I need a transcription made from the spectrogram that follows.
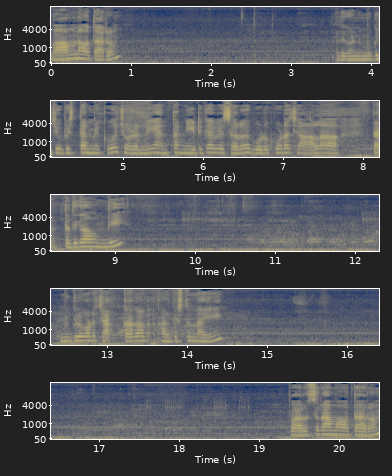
వామన అవతారం అదిగోండి ముగ్గు చూపిస్తాను మీకు. చూడండి ఎంత నీట్గా వేశారో. గుడి కూడా చాలా పెద్దదిగా ఉంది. ముగ్గులు కూడా చక్కగా కనిపిస్తున్నాయి. పరశురామ అవతారం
